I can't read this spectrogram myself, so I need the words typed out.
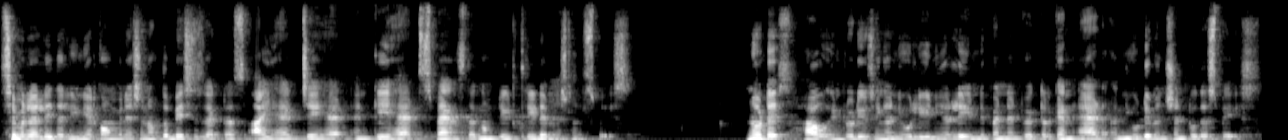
Similarly, the linear combination of the basis vectors i hat, j hat and k hat spans the complete three-dimensional space. Notice how introducing a new linearly independent vector can add a new dimension to the space.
